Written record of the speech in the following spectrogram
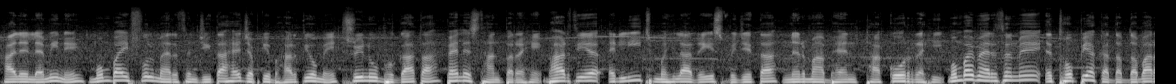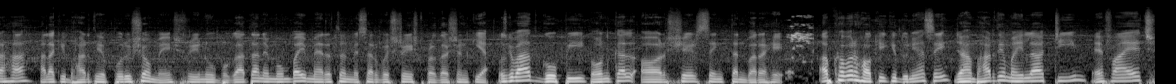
हाले लेमी ने मुंबई फुल मैराथन जीता है, जबकि भारतीयों में श्रीनु भुगाता पहले स्थान पर रहे। भारतीय एलीट महिला रेस विजेता निर्मा बहन ठाकुर रही। मुंबई मैराथन में इथोपिया का दबदबा रहा, हालाँकि भारतीय पुरुषों में श्रीनु भुगाता ने मुंबई मैराथन में सर्वश्रेष्ठ प्रदर्शन किया। उसके बाद गोपी कोनकल और शेर सिंह तनवर रहे। अब खबर हॉकी की दुनिया से, जहाँ भारतीय महिला टीम एफआईएच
